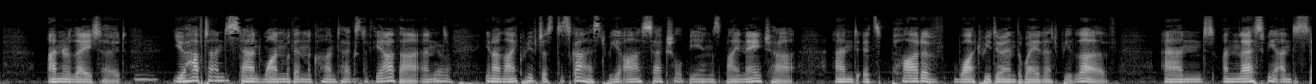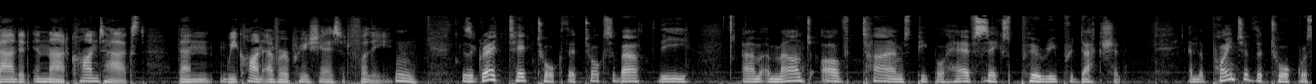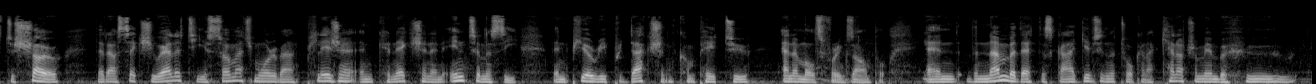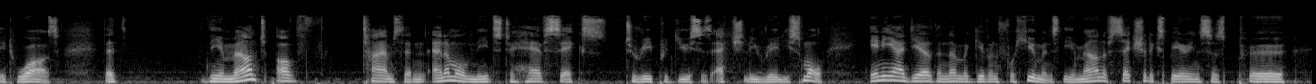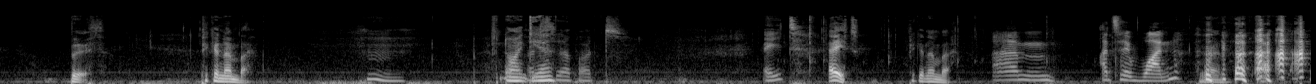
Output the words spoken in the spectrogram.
unrelated. You have to understand one within the context of the other. And Yeah. you know, like we've just discussed, we are sexual beings by nature and it's part of what we do and the way that we live. And unless we understand it in that context, then we can't ever appreciate it fully. There's a great TED talk that talks about the um, amount of times people have sex per reproduction. And the point of the talk was to show that our sexuality is so much more about pleasure and connection and intimacy than pure reproduction compared to animals, for example. And the number that this guy gives in the talk, and I cannot remember who it was, that the amount of times that an animal needs to have sex to reproduce is actually really small. Any idea of the number given for humans, the amount of sexual experiences per birth? Pick a number. I have no idea. I'd say about eight. Eight. Pick a number. Um, I'd say one. Right.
